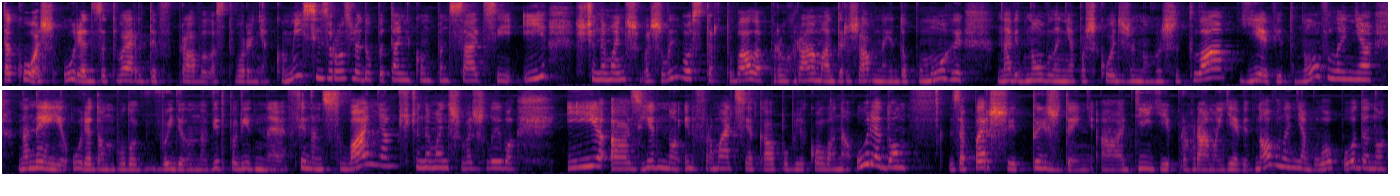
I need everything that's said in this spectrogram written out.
Також уряд затвердив правила створення комісій з розгляду питань компенсації, і, що не менш важливо, стартувала програма державної допомоги на відновлення пошкодженого житла. Є відновлення. На неї урядом було виділено відповідне фінансування, що не менш важливо. І згідно інформації, яка опублікована урядом, за перший тиждень дії програми є відновлення було подано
